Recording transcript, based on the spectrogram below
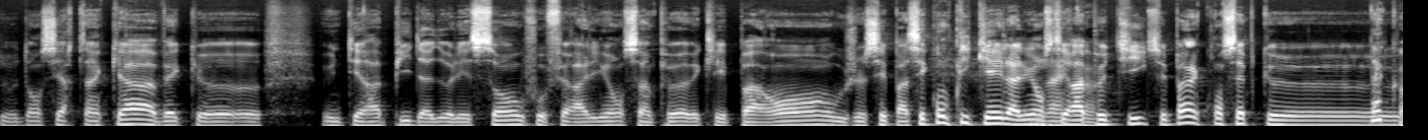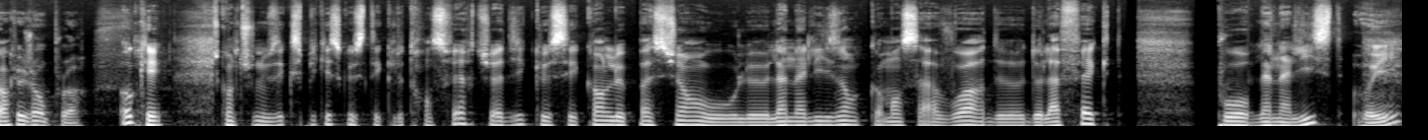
dans certains cas avec euh, une thérapie d'adolescent où il faut faire alliance un peu avec les parents, ou je sais pas. C'est compliqué l'alliance thérapeutique, c'est pas un concept que, que j'emploie. Ok. Quand tu nous expliquais ce que c'était que le transfert, tu as dit que c'est quand le patient ou l'analysant commence à avoir de, de l'affect pour l'analyste, oui.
